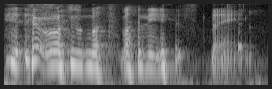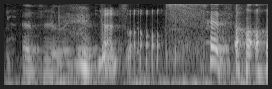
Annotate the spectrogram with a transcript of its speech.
it was the funniest thing. That's really good. That's all. That's all.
